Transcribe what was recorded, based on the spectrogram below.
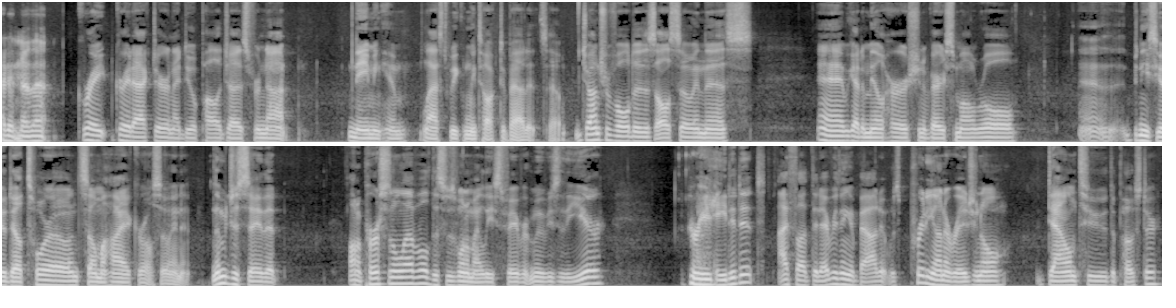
I didn't know that. Great, great actor, and I do apologize for not naming him last week when we talked about it. So John Travolta is also in this, and we got Emile Hirsch in a very small role. Uh, Benicio del Toro and Salma Hayek are also in it. Let me just say that on a personal level, this was one of my least favorite movies of the year. I hated it. I thought that everything about it was pretty unoriginal, down to the poster.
